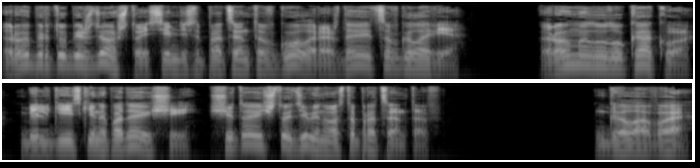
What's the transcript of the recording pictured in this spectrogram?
Роберт убежден, что 70% гола рождается в голове. Ромелу Лукаку, бельгийский нападающий, считает, что 90%. Голова,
